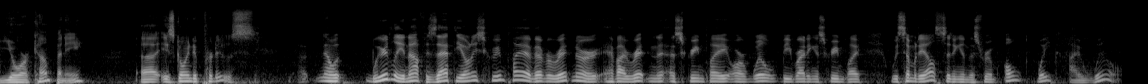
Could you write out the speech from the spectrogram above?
your company uh, is going to produce. Now, weirdly enough, is that the only screenplay I've ever written, or have I written a screenplay, or will be writing a screenplay with somebody else sitting in this room? Oh, wait, I will.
